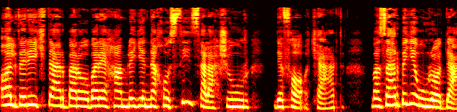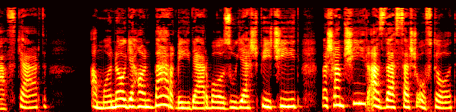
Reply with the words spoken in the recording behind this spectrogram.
آلوریک در برابر حمله نخستین سلحشور دفاع کرد و ضربه او را دفع کرد. اما ناگهان برقی در بازویش پیچید و شمشیر از دستش افتاد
